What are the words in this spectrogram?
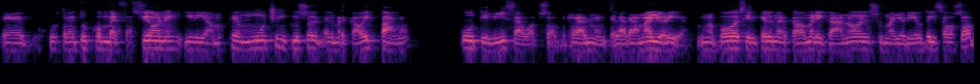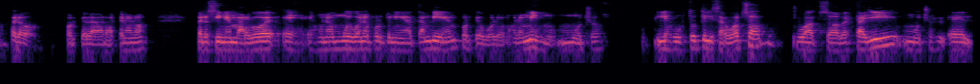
eh, justamente tus conversaciones, y digamos que mucho, incluso el, mercado hispano, utiliza WhatsApp realmente, la gran mayoría. No puedo decir que el mercado americano en su mayoría utiliza WhatsApp, pero porque la verdad que no lo. Pero sin embargo, es, es una muy buena oportunidad también porque volvemos a lo mismo. Muchos les gusta utilizar WhatsApp, WhatsApp está allí, muchos eh,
